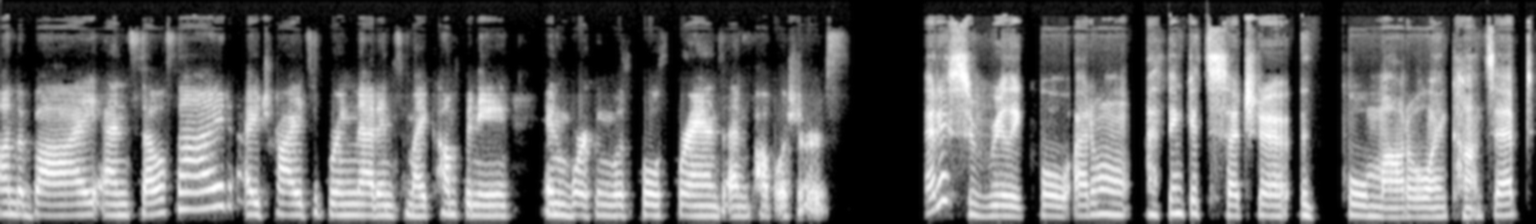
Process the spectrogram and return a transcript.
on the buy and sell side, I try to bring that into my company in working with both brands and publishers. That is really cool. I don't I think it's such a, a cool model and concept.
